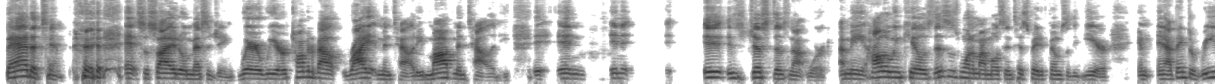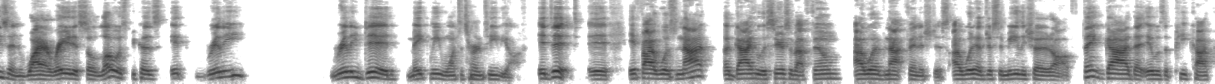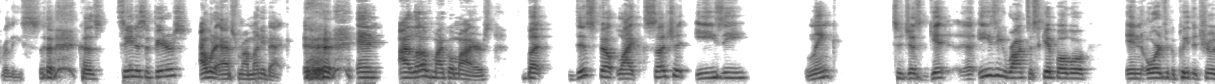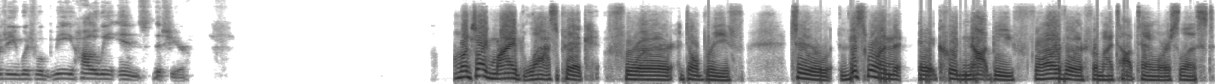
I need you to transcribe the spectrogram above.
bad attempt at societal messaging where we are talking about riot mentality, mob mentality, and and it it is just does not work. I mean, Halloween Kills, this is one of my most anticipated films of the year. And and I think the reason why I rated it so low is because it really, really did make me want to turn the TV off. It did. It, if I was not a guy who is serious about film, I would have not finished this. I would have just immediately shut it off. Thank God that it was a Peacock release. Because seeing this in theaters, I would have asked for my money back. and I love Michael Myers, but this felt like such an easy link to just get an easy rock to skip over in order to complete the trilogy, which will be Halloween ends this year. much like my last pick for Don't Breathe, too, this one it could not be farther from my top ten worst list.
